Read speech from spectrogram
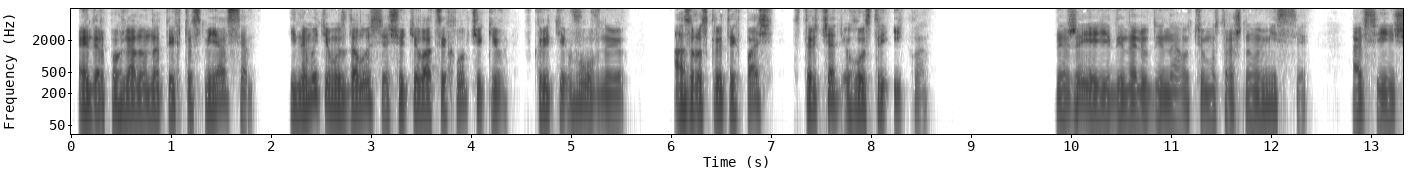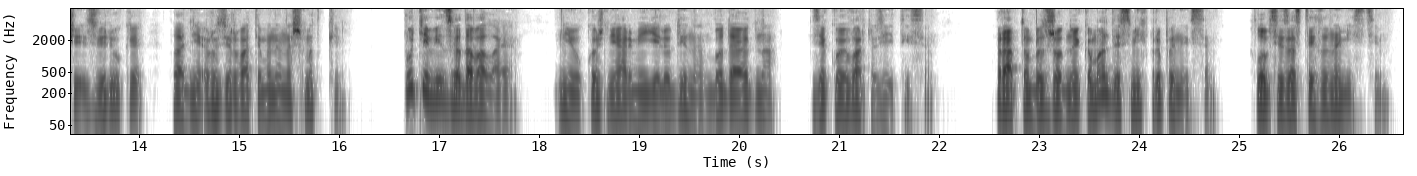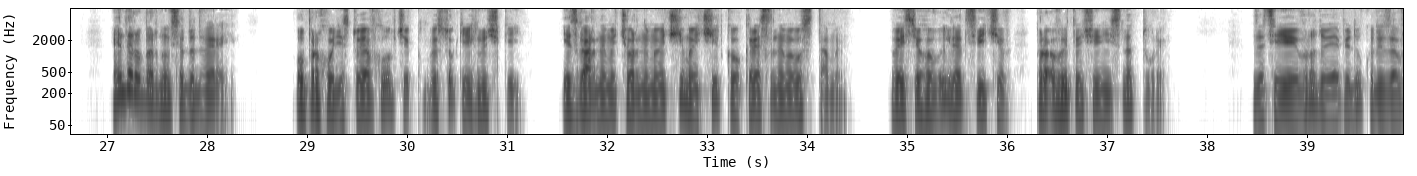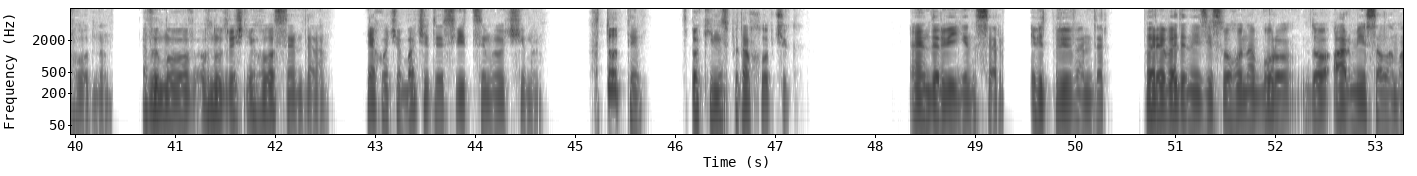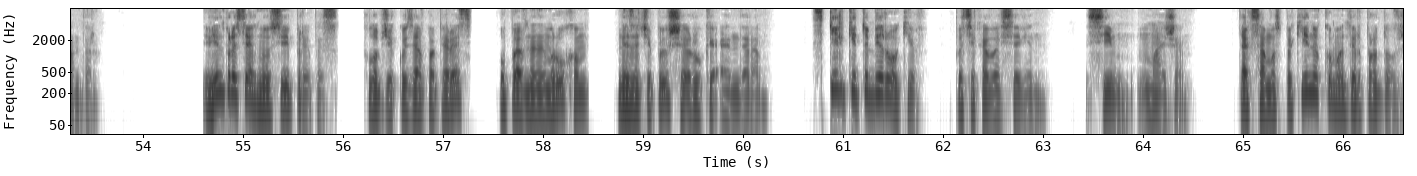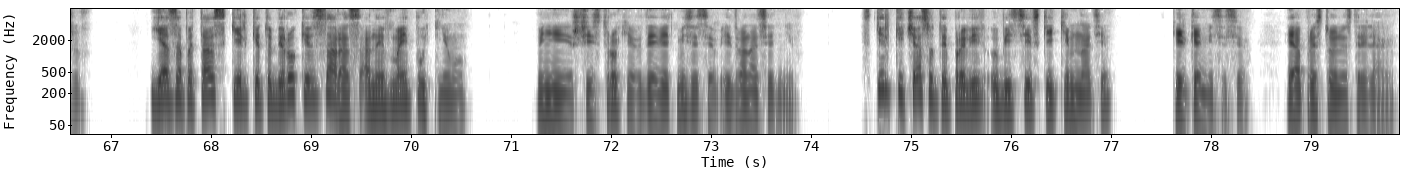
Ендер поглянув на тих, хто сміявся, і на мить йому здалося, що тіла цих хлопчиків вкриті вовною, а з розкритих пащ стирчать гострі ікла. Невже я єдина людина у цьому страшному місці, а всі інші звірюки ладні розірвати мене на шматки? Потім він згадав Алая. Ні, у кожній армії є людина, бодай одна, з якою варто зійтися. Раптом без жодної команди сміх припинився. Хлопці застигли на місці. Ендер обернувся до дверей. У проході стояв хлопчик, високий і гнучкий, із гарними чорними очима і чітко окресленими вустами. Весь його вигляд свідчив про витонченість натури. За цією вродою я піду куди завгодно, вимовив внутрішній голос Ендера. Я хочу бачити світ цими очима. Хто ти? спокійно спитав хлопчик. Ендер Вігін, сер, відповів Ендер, переведений зі свого набору до армії Саламандр. Він простягнув свій припис. Хлопчик узяв папірець упевненим рухом, не зачепивши руки Ендера. Скільки тобі років? поцікавився він. Сім, майже. Так само спокійно командир продовжив. Я запитав, скільки тобі років зараз, а не в майбутньому. Мені шість років, дев'ять місяців і дванадцять днів. Скільки часу ти провів у бійцівській кімнаті? Кілька місяців. Я пристойно стріляю.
